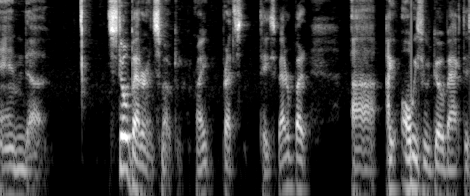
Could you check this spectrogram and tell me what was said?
And uh, still better in smoking, right? Breath tastes better, but uh, I always would go back to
